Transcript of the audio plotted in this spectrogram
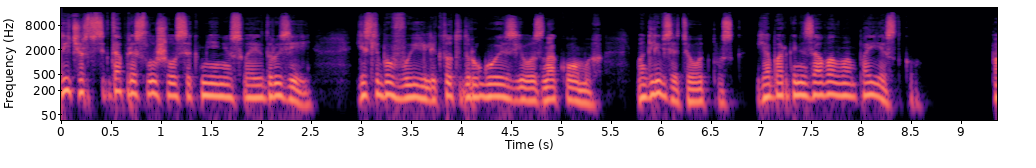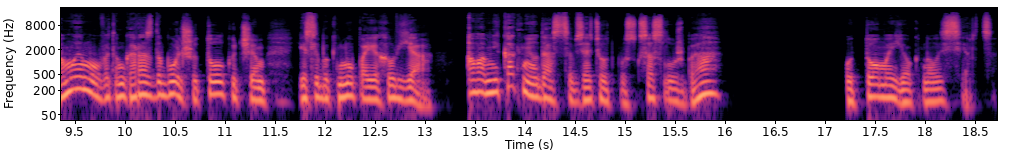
Ричард всегда прислушивался к мнению своих друзей. Если бы вы или кто-то другой из его знакомых могли взять отпуск, я бы организовал вам поездку. По-моему, в этом гораздо больше толку, чем если бы к нему поехал я. А вам никак не удастся взять отпуск со службы, а?» У Тома ёкнуло сердце.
